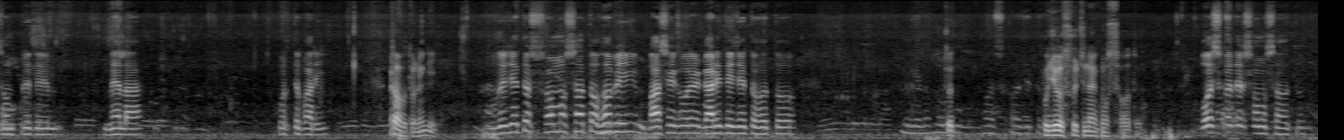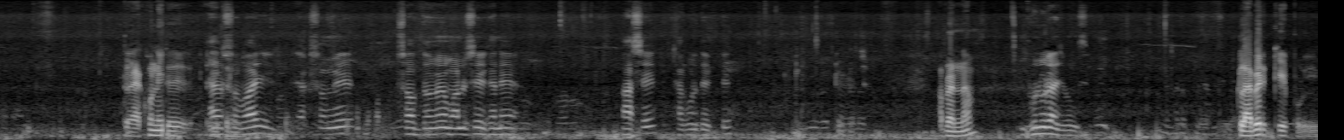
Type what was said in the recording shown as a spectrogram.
সম্প্রীতির মেলা করতে পারি। এটা হতো নাকি? দূরে যেতে সমস্যা তো হবেই বাসে করে গাড়িতে যেতে হতো। তো পুজোর সূচনা সমস্যা হতো? বয়স্কদের সমস্যা হতো। তো এখন হ্যাঁ সবাই একসঙ্গে সব ধর্মের মানুষ এখানে আসে ঠাকুর দেখতে। আপনার নাম? ভুলু রাজবংশী। ক্লাবের কে পরি-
